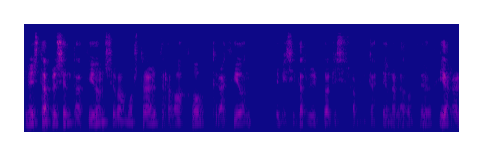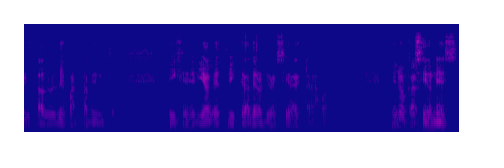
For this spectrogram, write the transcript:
En esta presentación se va a mostrar el trabajo creación de visitas virtuales y su aplicación a la docencia realizado en el Departamento de Ingeniería Eléctrica de la Universidad de Zaragoza. En ocasiones,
